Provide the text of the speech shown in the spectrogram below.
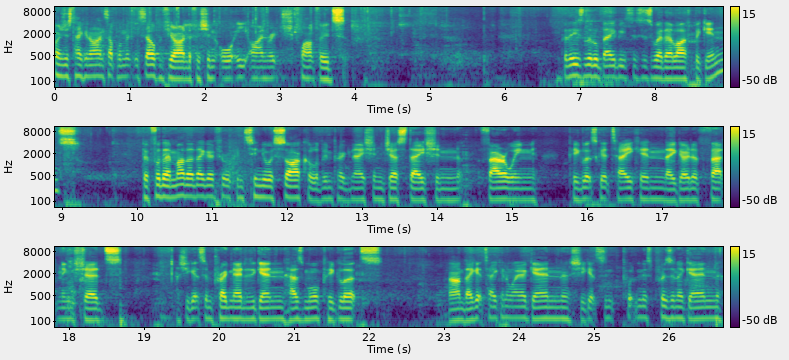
or just take an iron supplement yourself if you're iron deficient, or eat iron-rich plant foods. For these little babies, this is where their life begins. But for their mother, they go through a continuous cycle of impregnation, gestation, farrowing, Piglets get taken, they go to fattening sheds. She gets impregnated again, has more piglets. Um, they get taken away again. She gets in, put in this prison again.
